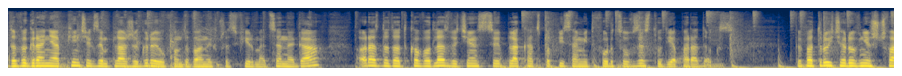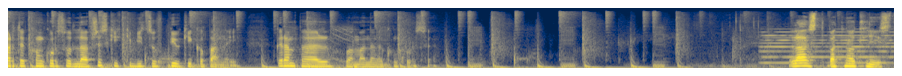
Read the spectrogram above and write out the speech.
Do wygrania 5 egzemplarzy gry ufundowanych przez firmę Cenega oraz dodatkowo dla zwycięzcy plakat z podpisami twórców ze studia Paradox. Wypatrujcie również czwartek konkursu dla wszystkich kibiców piłki kopanej. Gram.pl łamane na konkursy. Last but not least,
